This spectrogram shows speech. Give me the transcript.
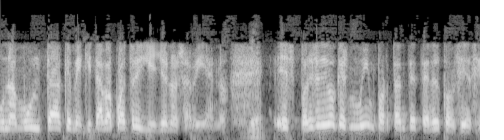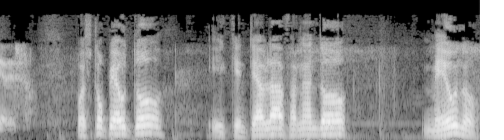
una multa que me quitaba cuatro y yo no sabía, ¿no? Es, por eso digo que es muy importante tener conciencia de eso. Pues copia auto y quien te habla, Fernando, me uno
